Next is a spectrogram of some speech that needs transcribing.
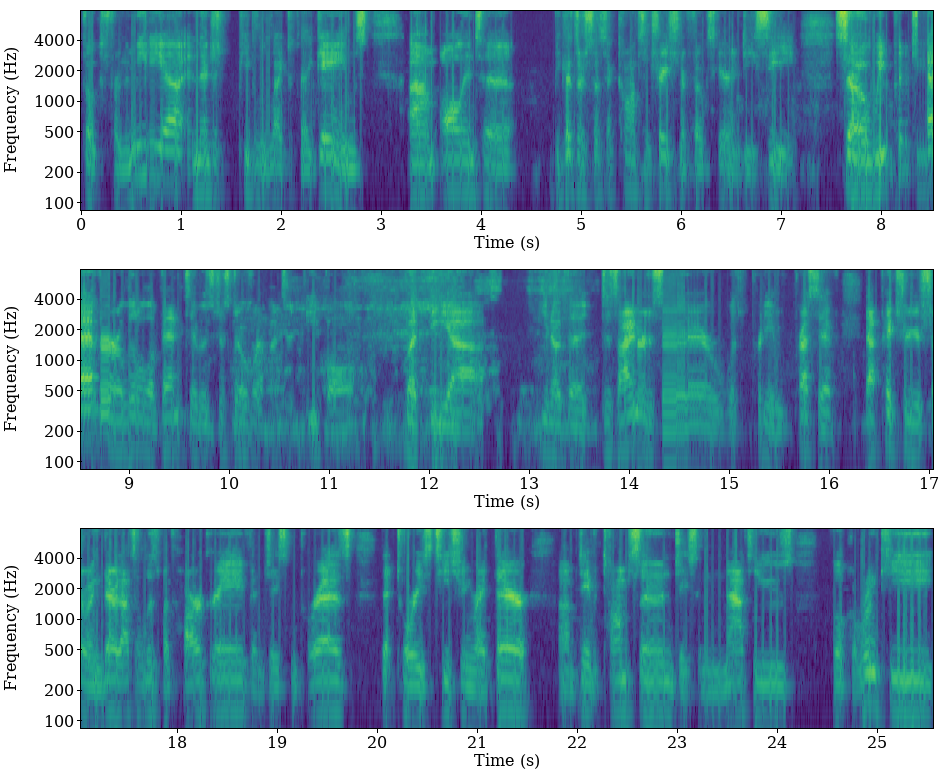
folks from the media, and then just people who like to play games, um, all into because there's such a concentration of folks here in DC. So we put together a little event. It was just over 100 people, but the uh, you know the designers there was pretty impressive. That picture you're showing there, that's Elizabeth Hargrave and Jason Perez that Tory's teaching right there. Um, David Thompson, Jason Matthews, Volko Ruhnke.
